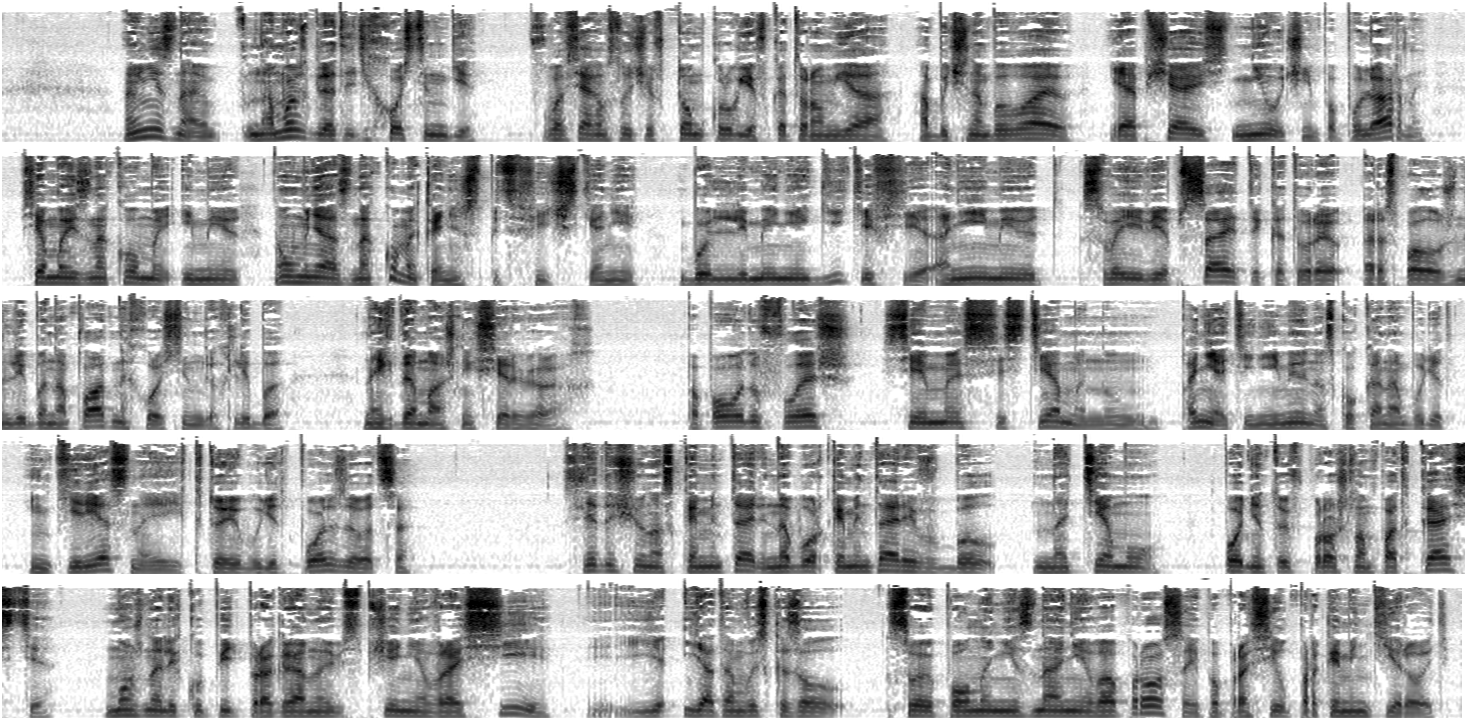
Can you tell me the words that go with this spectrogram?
Ну, не знаю, на мой взгляд, эти хостинги, во всяком случае, в том круге, в котором я обычно бываю и общаюсь, не очень популярны. Все мои знакомые имеют... Ну, у меня знакомые, конечно, специфические, они более-менее гики все. Они имеют свои веб-сайты, которые расположены либо на платных хостингах, либо на их домашних серверах. По поводу Flash CMS-системы, ну, понятия не имею, насколько она будет интересна и кто ей будет пользоваться. Следующий у нас комментарий, набор комментариев был на тему, поднятую в прошлом подкасте. Можно ли купить программное обеспечение в России? Я, я там высказал свое полное незнание вопроса и попросил прокомментировать.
